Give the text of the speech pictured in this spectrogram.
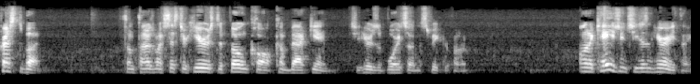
Press the button. Sometimes my sister hears the phone call come back in. She hears a voice on the speakerphone. On occasion, she doesn't hear anything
